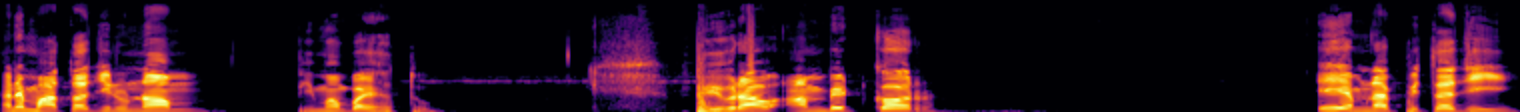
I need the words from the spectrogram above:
અને માતાજીનું નામ ભીમાબાઈ હતું. ભીમરાવ આંબેડકર એ એમના પિતાજી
